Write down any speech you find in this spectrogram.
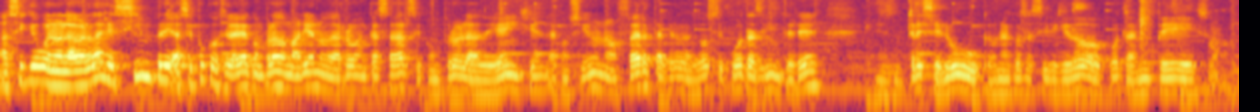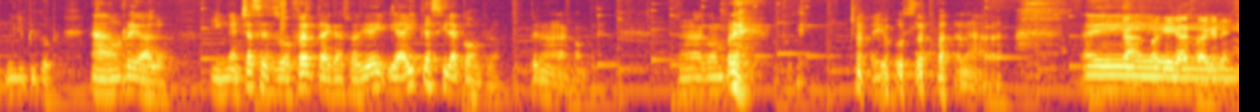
Así que bueno, la verdad que siempre, hace poco se la había comprado Mariano de Arroba en Casa Dar, se compró la de Angel, la consiguió en una oferta, creo que 12 cuotas sin interés, en 13 lucas, una cosa así le quedó, cuota de mil pesos, mil y pico, nada, un regalo. Y enganchás esa oferta de casualidad y ahí casi la compro, pero no la compré. No la compré porque no la iba a usar para nada. Eh, Claro, ¿para qué carajo la querés?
